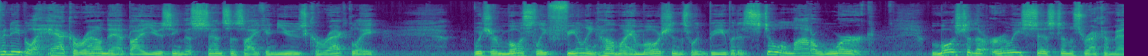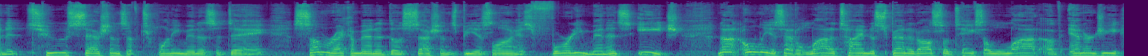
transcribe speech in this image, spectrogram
been able to hack around that by using the senses I can use correctly, which are mostly feeling how my emotions would be, but it's still a lot of work. Most of the early systems recommended two sessions of 20 minutes a day. Some recommended those sessions be as long as 40 minutes each. Not only is that a lot of time to spend, it also takes a lot of energy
